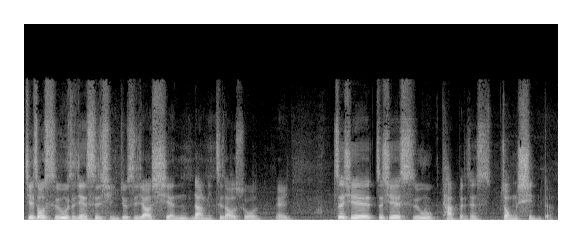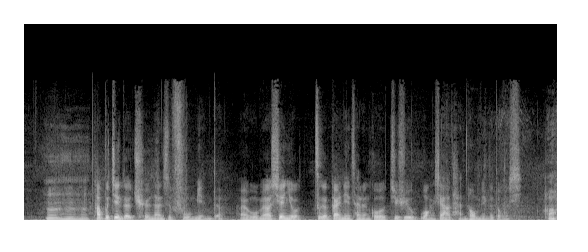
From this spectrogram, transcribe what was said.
接受食物这件事情，就是要先让你知道说，哎、这些这些食物它本身是中性的，嗯嗯嗯，它不见得全然是负面的。哎、我们要先有这个概念，才能够继续往下谈后面的东西。好，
